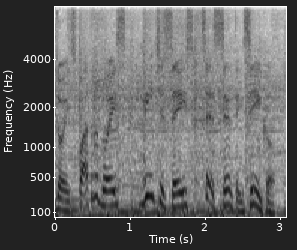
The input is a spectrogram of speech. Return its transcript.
3242 2665.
